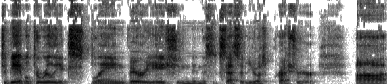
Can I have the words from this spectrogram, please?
to be able to really explain variation in the success of U.S. pressure, uh,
